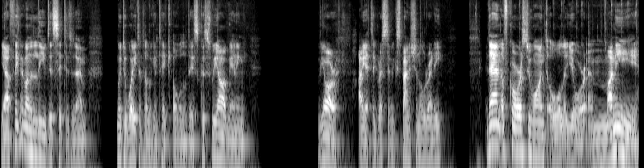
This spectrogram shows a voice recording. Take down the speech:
yeah, I think I'm gonna leave this city to them. I'm going to wait until we can take all of this because we are getting, we are high at aggressive expansion already. Then of course we want all your money.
